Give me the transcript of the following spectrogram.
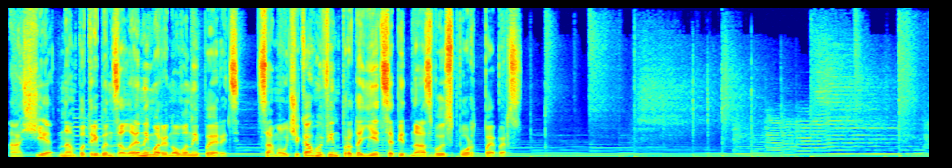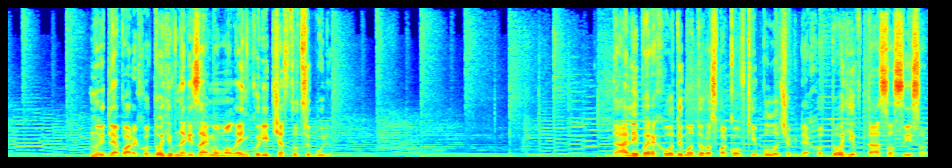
А ще нам потрібен зелений маринований перець. Саме у Чикаго він продається під назвою Sport Peppers. Ну і для пари хот-догів нарізаємо маленьку рібчасту цибулю. Далі переходимо до розпаковки булочок для хот-догів та сосисок.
